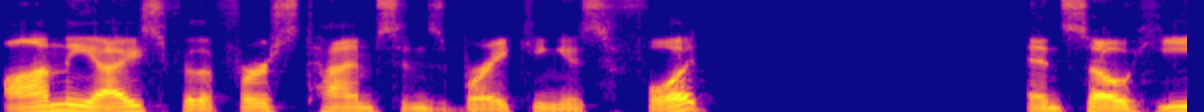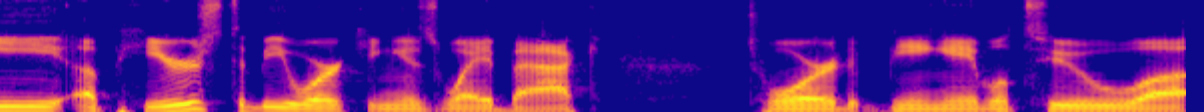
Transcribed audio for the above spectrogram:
on the ice for the first time since breaking his foot. And so he appears to be working his way back toward being able to uh,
